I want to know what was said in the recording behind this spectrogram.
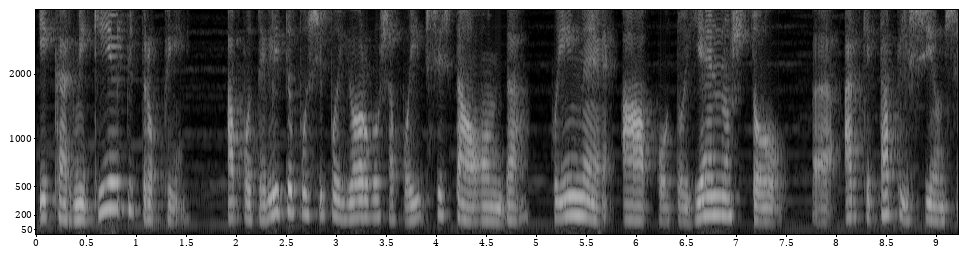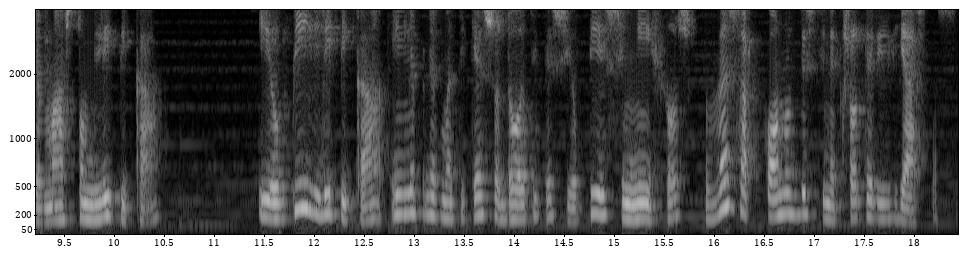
η Καρμική Επιτροπή αποτελείται, όπως είπε ο Γιώργος, από ύψιστα όντα, που είναι από το γένος το ε, αρκετά πλησίον σε εμάς τον Λίπικα, οι οποίοι λίπικα είναι πνευματικές οντότητες οι οποίες συνήθως δεν σαρκώνονται στην εξώτερη διάσταση.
